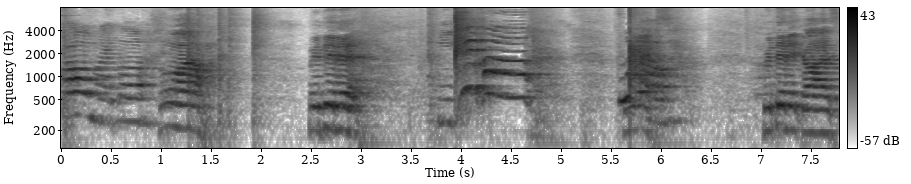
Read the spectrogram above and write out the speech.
gosh. Wow. We did it. Yeehaw! Wow. Yes. We did it, guys.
